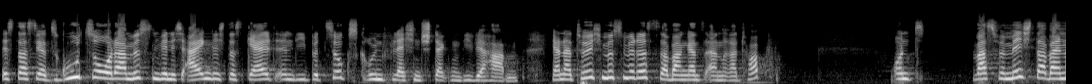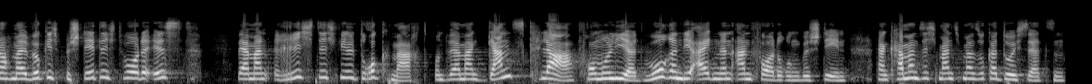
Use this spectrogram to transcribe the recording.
ist das jetzt gut so oder müssten wir nicht eigentlich das Geld in die Bezirksgrünflächen stecken, die wir haben? Ja, natürlich müssen wir das, ist aber ein ganz anderer Topf. Und was für mich dabei nochmal wirklich bestätigt wurde, ist, wenn man richtig viel Druck macht und wenn man ganz klar formuliert, worin die eigenen Anforderungen bestehen, dann kann man sich manchmal sogar durchsetzen.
